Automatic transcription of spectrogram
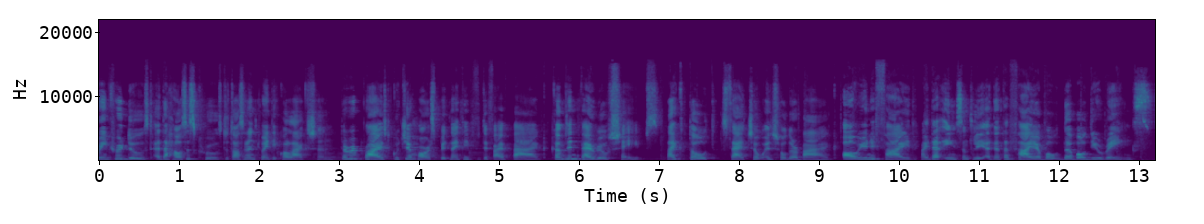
reintroduced at the House's Cruise 2020 collection. The reprised Gucci Horsebit 1955 bag comes in various shapes, like tote, satchel, and shoulder bag, all unified by the instantly identifiable double D rings.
